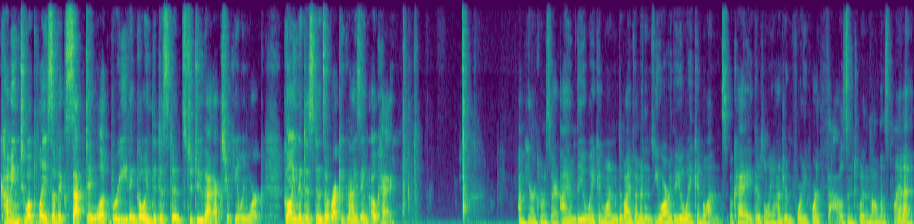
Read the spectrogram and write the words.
coming to a place of accepting, look, breathe, and going the distance to do that extra healing work. Going the distance of recognizing, okay, I'm here in Chrono Spirit. I am the awakened one. Divine Feminines, you are the awakened ones, okay? There's only 144,000 twins on this planet.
